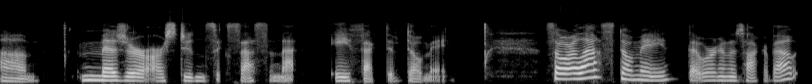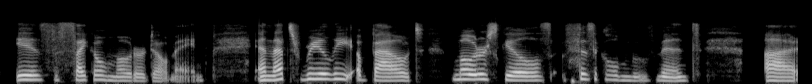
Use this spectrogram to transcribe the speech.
um, measure our student success in that affective domain. So our last domain that we're going to talk about is the psychomotor domain. And that's really about motor skills, physical movement, uh,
